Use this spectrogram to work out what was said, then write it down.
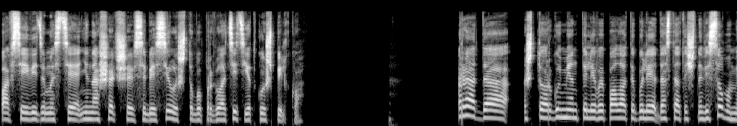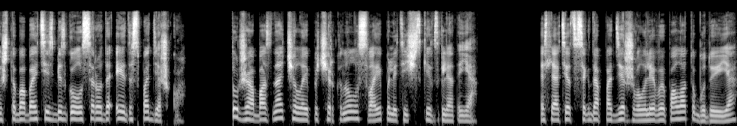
по всей видимости, не нашедший в себе силы, чтобы проглотить едкую шпильку. «Рада, что аргументы левой палаты были достаточно весомыми, чтобы обойтись без голоса рода Эйда с поддержку». Тут же обозначила и подчеркнула свои политические взгляды я. Если отец всегда поддерживал левую палату, буду и я.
